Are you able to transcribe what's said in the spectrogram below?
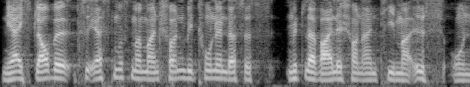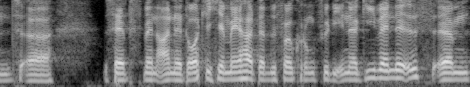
Ja, ich glaube, zuerst muss man schon betonen, dass es mittlerweile schon ein Thema ist und äh, selbst wenn eine deutliche Mehrheit der Bevölkerung für die Energiewende ist, ähm,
